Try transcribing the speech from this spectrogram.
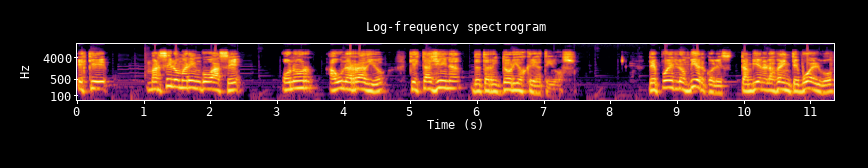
Es que Marcelo Marengo hace honor a una radio que está llena de territorios creativos. Después los miércoles, también a las 20, vuelvo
